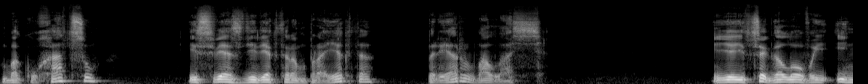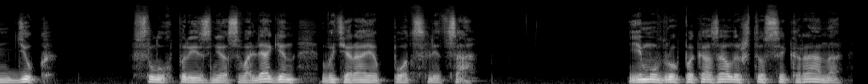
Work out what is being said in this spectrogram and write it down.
Бакухацу, и связь с директором проекта прервалась. «Яйцеголовый индюк», — вслух произнес Валягин, вытирая пот с лица. Ему вдруг показалось, что с экрана —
